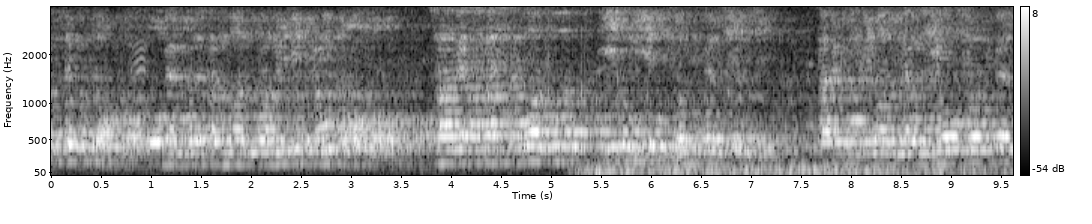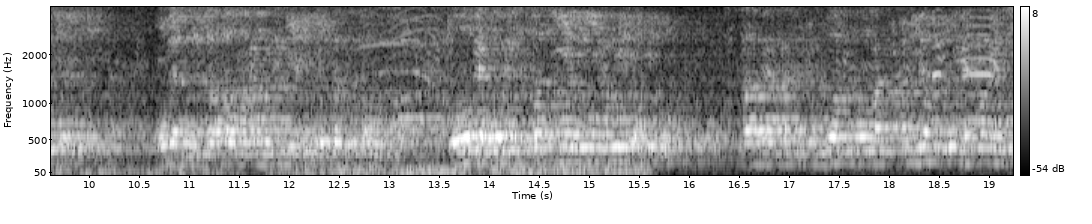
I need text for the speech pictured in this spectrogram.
수정부터 543번 정의진 강원도 440번 이동진 서특별시 462번 양시호 서특별시 504번 강승길 용산부터 530번 이영희 경기도 486번 박준혁 대포현시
